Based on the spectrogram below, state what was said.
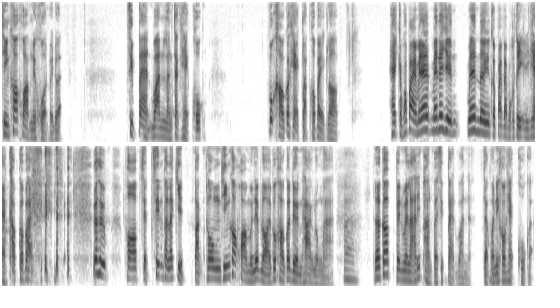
ทิ้งข้อความในขวดไปด้วยสิบแปดวันหลังจากแหกคุก พวกเขาก็แหกกลับเข้าไปอีกรอบแหกกลับเข้าไปไม่ได้ไม่ได้ยืนไม่ได้เดินกลับไปแบบปกติอย่างแหเงี้ยกขับเข้าไป ก็คือพอเสร็จสิ้นภารกิจ ปักธงทิ้งข้อความไว้เรียบร้อย พวกเขาก็เดินทางลงมาอ่าแล้วก็เป็นเวลาที่ผ่านไปสิบแปดวันอะจากวันที่เขาแหกคุกอะ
